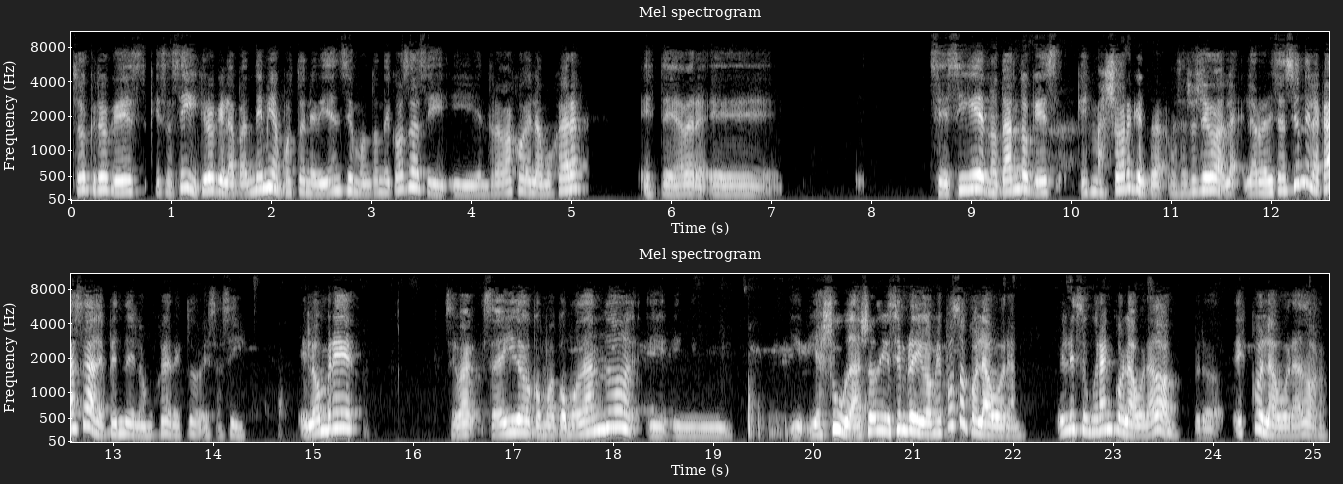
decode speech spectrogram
Yo creo que es, que es así. Creo que la pandemia ha puesto en evidencia un montón de cosas y, el trabajo de la mujer, este, a ver, eh, se sigue notando que es, que es mayor que el O sea, yo llego, la, la organización de la casa depende de la mujer, esto es así. El hombre se, va, se ha ido como acomodando y, ayuda. Yo siempre digo, mi esposo colabora. Él es un gran colaborador, pero es colaborador.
